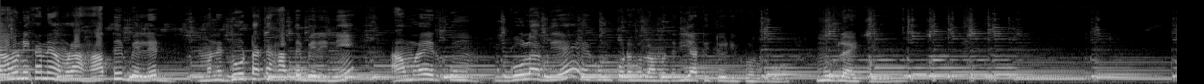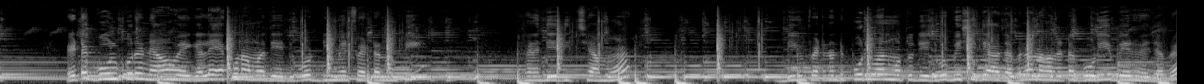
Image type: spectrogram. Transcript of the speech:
কারণ এখানে আমরা হাতে বেলে মানে ডোটাকে হাতে বেলে নিয়ে আমরা এরকম গোলা দিয়ে এরকম করে হলো আমাদের ইয়াটি তৈরি করব। মুগলাইটি এটা গোল করে নেওয়া হয়ে গেলে এখন আমরা দিয়ে দিব ডিমের ফেটানোটি এখানে দিয়ে দিচ্ছি আমরা ডিম ফেটানোটি পরিমাণ মতো দিয়ে দিব, বেশি দেওয়া যাবে না, নাহলে এটা গড়িয়ে বের হয়ে যাবে।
